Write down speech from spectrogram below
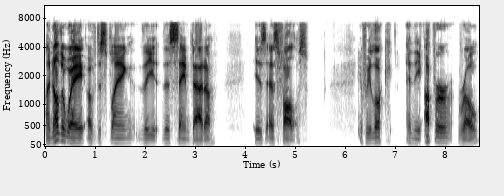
Another way of displaying the this same data is as follows. If we look in the upper row,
